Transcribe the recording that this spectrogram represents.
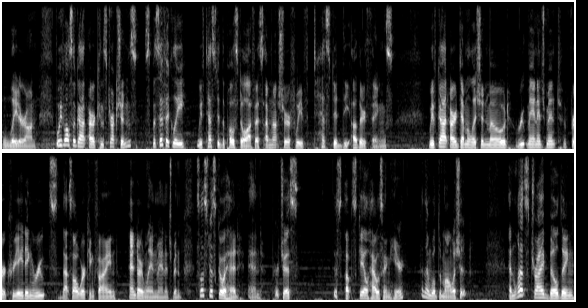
later on. But we've also got our constructions. Specifically, we've tested the postal office. I'm not sure if we've tested the other things. We've got our demolition mode, route management for creating routes, that's all working fine, and our land management. So let's just go ahead and purchase this upscale housing here, and then we'll demolish it. And let's try building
